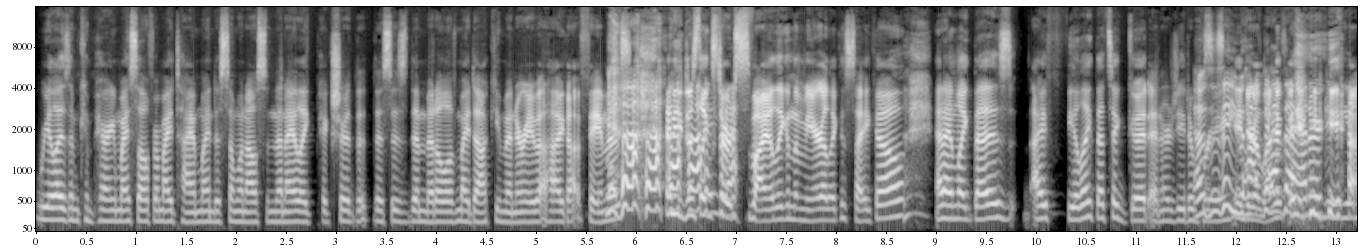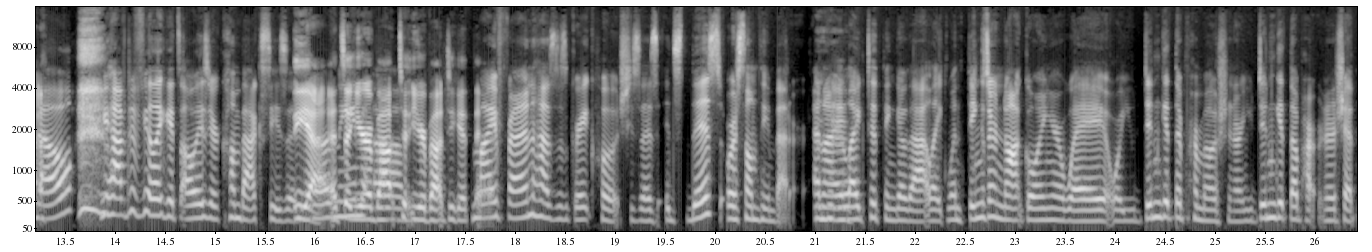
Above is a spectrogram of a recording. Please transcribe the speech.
realize I'm comparing myself or my timeline to someone else, and then I like picture that this is the middle of my documentary about how I got famous, and he just like starts smiling in the mirror like a psycho, and I'm like, that is, I feel like that's a good energy to I bring say you in have your to life. have that energy, yeah. you know. You have to feel like it's always your comeback season. you know yeah, what I it's like you're about Um, to you're about to get there. My friend has this great quote. She says, It's this or something better. And I Mhm. like to think of that like when things are not going your way, or you didn't get the promotion, or you didn't get the partnership,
